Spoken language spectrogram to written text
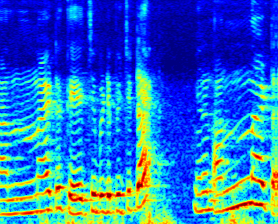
നന്നായിട്ട് തേച്ച് പിടിപ്പിച്ചിട്ട് ഇങ്ങനെ നന്നായിട്ട്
